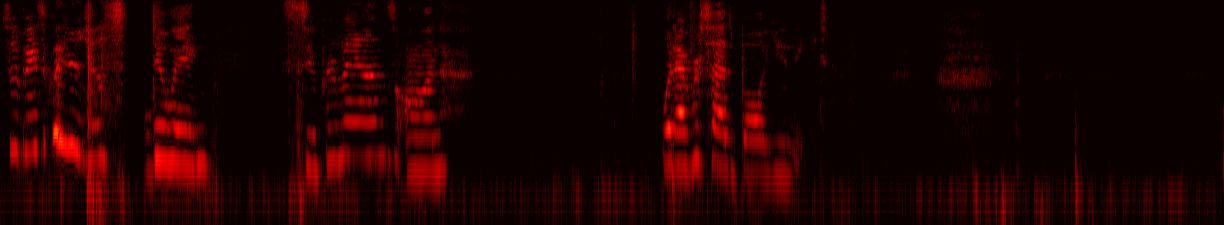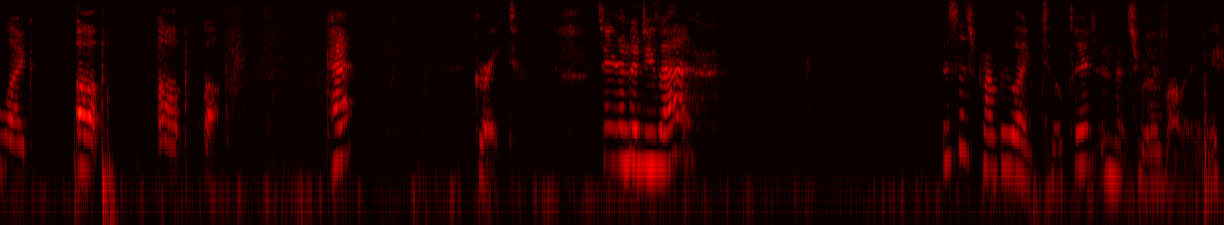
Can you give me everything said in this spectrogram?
So basically, you're just doing Superman's on whatever size ball you need. Like up, up, up. Okay? Great. So you're gonna do that. This is probably like tilted and that's really bothering me.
